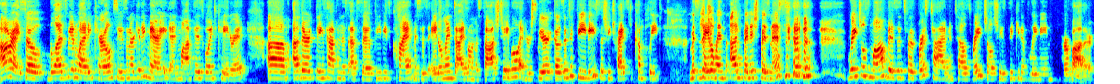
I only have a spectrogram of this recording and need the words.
All right. So, the lesbian wedding, Carol and Susan are getting married, and Monica is going to cater it. Um, other things happen this episode. Phoebe's client, Mrs. Edelman, dies on the massage table, and her spirit goes into Phoebe. So, she tries to complete Mrs. Edelman's unfinished business. Rachel's mom visits for the first time and tells Rachel she's thinking of leaving her father.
